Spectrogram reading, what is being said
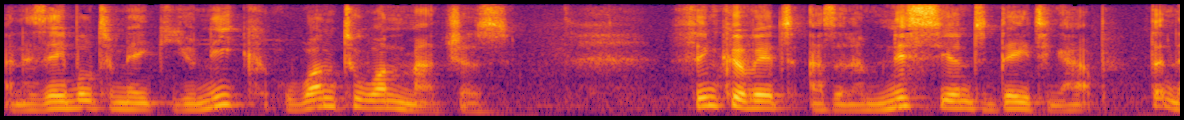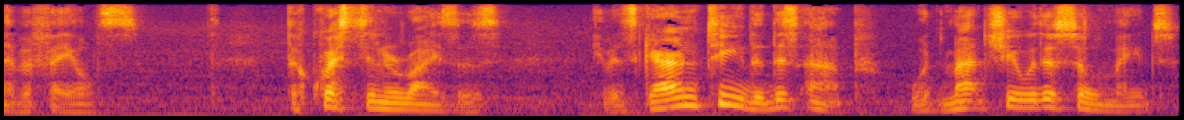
and is able to make unique one to one matches. Think of it as an omniscient dating app that never fails. The question arises if it's guaranteed that this app would match you with your soulmate,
